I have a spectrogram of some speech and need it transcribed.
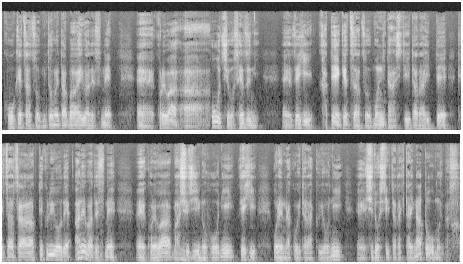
高血圧を認めた場合はですね、えー、これは放置をせずにえー、ぜひ家庭血圧をモニターしていただいて血圧が上がってくるようであればですね、えー、これはまあ主治医の方にぜひご連絡をいただくように、えー、指導していただきたいなと思います。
